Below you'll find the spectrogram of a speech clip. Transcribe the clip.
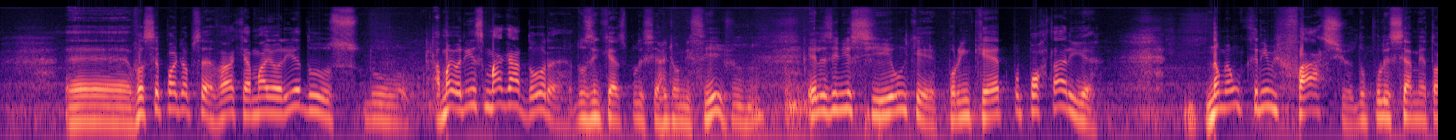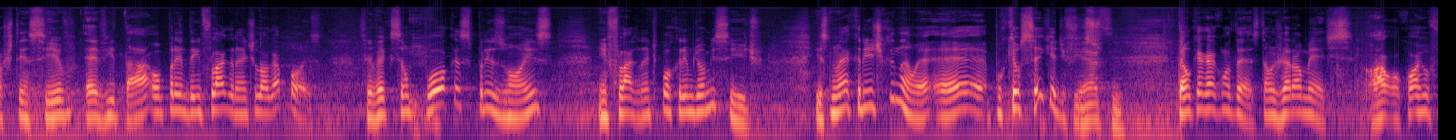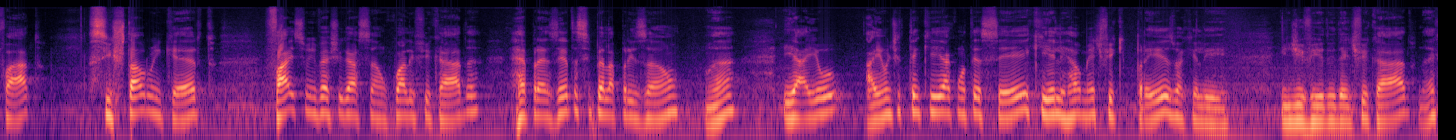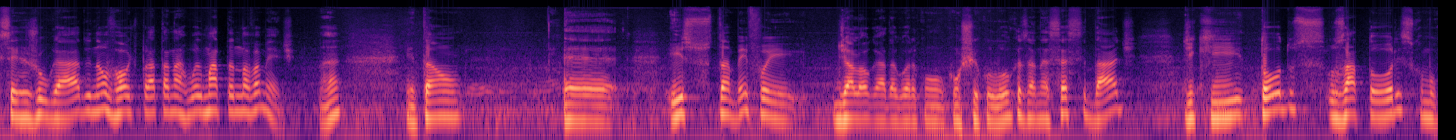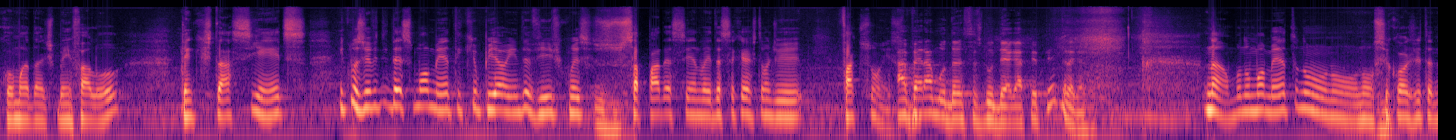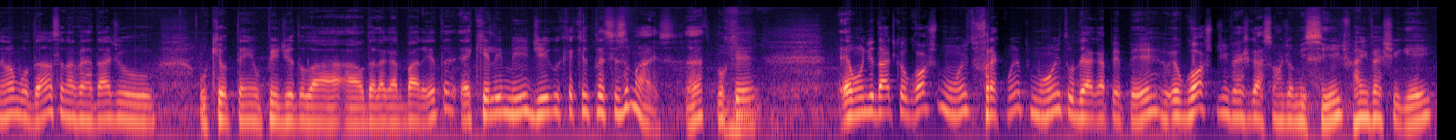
É, você pode observar que a maioria dos, do, a maioria esmagadora dos inquéritos policiais de homicídio, uhum. eles iniciam o quê? Por inquérito por portaria. Não é um crime fácil do policiamento ostensivo evitar ou prender em flagrante logo após. Você vê que são poucas prisões em flagrante por crime de homicídio. Isso não é crítica, não, é, é porque eu sei que é difícil. É assim. Então, o que, é que acontece? Então, geralmente, ocorre o fato, se instaura um inquérito, faz-se uma investigação qualificada, representa-se pela prisão, né? e aí, aí onde tem que acontecer que ele realmente fique preso, aquele indivíduo identificado, né, que seja julgado e não volte para estar na rua matando novamente. Né? Então, é, isso também foi dialogado agora com, com Chico Lucas, a necessidade de que todos os atores, como o comandante bem falou, têm que estar cientes, inclusive desse momento em que o Piauí ainda vive com esse uhum. padecendo aí dessa questão de facções. Né? Haverá né? mudanças no DHPP, delegado? Não, no momento não, não, não, se cogita nenhuma mudança. Na verdade, o, o que eu tenho pedido lá ao delegado Bareta é que ele me diga o que é que ele precisa mais, certo? Porque uhum. é uma unidade que eu gosto muito, frequento muito o DHPP. Eu gosto de investigação de homicídio, já investiguei.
